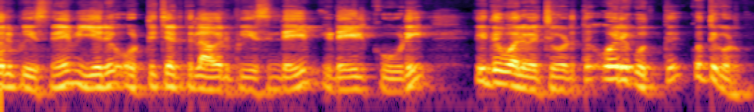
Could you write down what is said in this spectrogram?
ഒരു പീസിന്റെയും ഈ ഒരു ഒട്ടിച്ചെടുത്തുള്ള ആ ഒരു പീസിന്റെയും ഇടയിൽ കൂടി ഇതുപോലെ വെച്ച് കൊടുത്ത് ഒരു കുത്ത് കുത്തി കൊടുക്കും.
